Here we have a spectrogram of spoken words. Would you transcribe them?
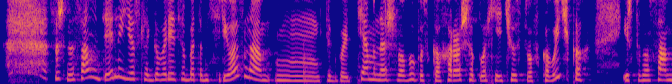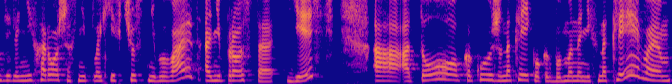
Слушай, на самом деле, если говорить об этом серьезно, как бы тема нашего выпуска «Хорошие, плохие чувства» в кавычках, и что на самом деле ни хороших, ни плохих чувств не бывает, они просто есть, а, а то, какую же наклейку как бы мы на них наклеиваем,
